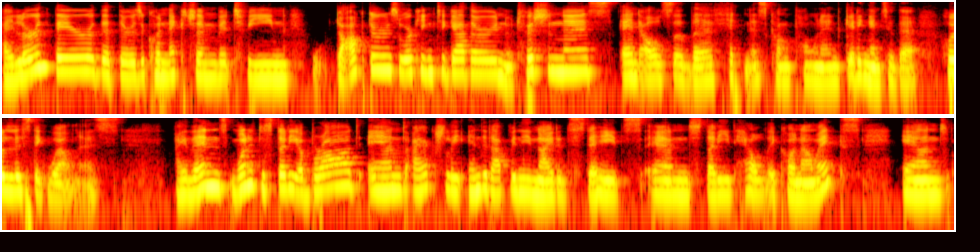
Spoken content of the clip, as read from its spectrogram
I learned there that there is a connection between doctors working together, nutritionists, and also the fitness component, getting into the holistic wellness. I then wanted to study abroad, and I actually ended up in the United States and studied health economics and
